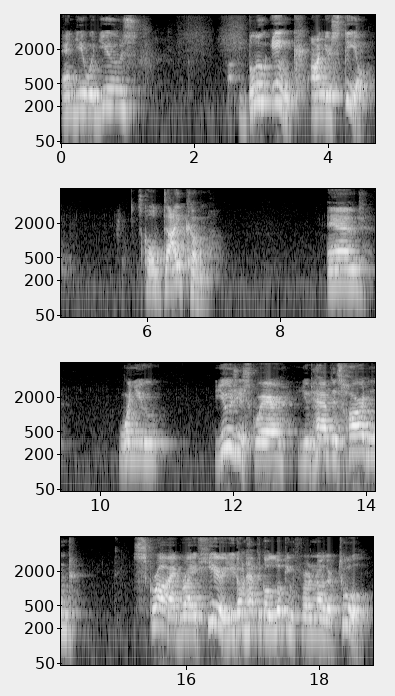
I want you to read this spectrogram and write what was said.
And you would use blue ink on your steel. It's called Dykem. And when you use your square, you'd have this hardened scribe right here. You don't have to go looking for another tool.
